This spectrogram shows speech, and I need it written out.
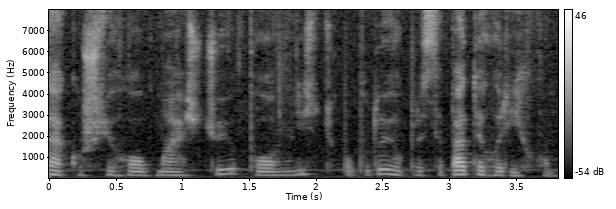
Також його обмащую повністю, бо буду його присипати горіхом.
